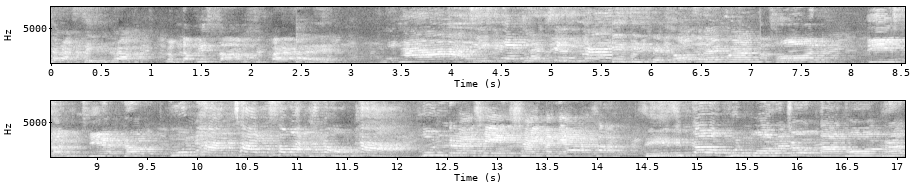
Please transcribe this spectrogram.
จรัสสิงห์ครับลำดับที่ 38เอ้ยไปเลยค่ะ41ถึง45ที่41ขอแสดงความ พรดีสันเทียครับ คุณหานชัยสวัสดิ์ถนอมค่ะ คุณราเชนชัยปัญญาค่ะ49คุณ วรโชตตาทองครับ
